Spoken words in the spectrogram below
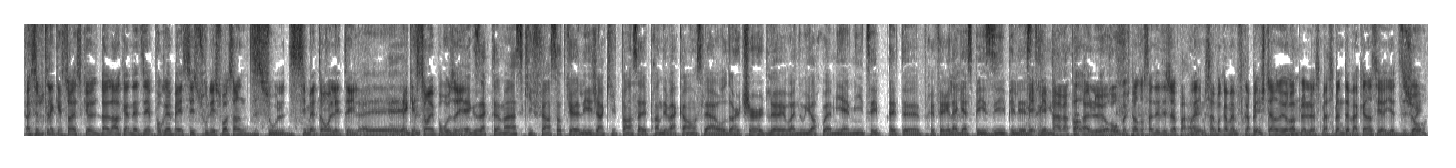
Ah, c'est toute la question, est-ce que le dollar canadien pourrait baisser sous les 70 sous, d'ici, mettons, l'été? Euh, la question est posée. Exactement, ce qui fait en sorte que les gens qui pensent aller prendre des vacances là, à Old Orchard là, ou à New York ou à Miami, tu sais, peut-être euh, préférer la Gaspésie puis les Mais, mais par rapport à l'euro, ben, je pense qu'on s'en est déjà parlé, Ouais. mais ça m'a quand même frappé. J'étais en Europe là, le- ma semaine de vacances il y a, il y a 10 jours.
